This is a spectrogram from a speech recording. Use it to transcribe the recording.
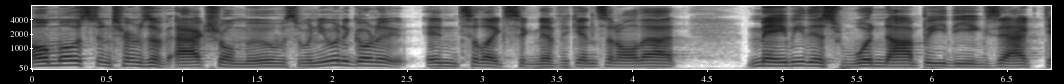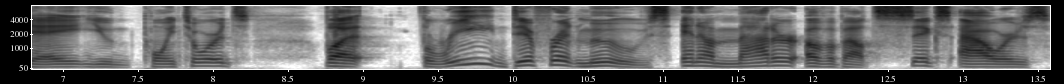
almost in terms of actual moves. When you want to go to, into like significance and all that, maybe this would not be the exact day you point towards, but three different moves in a matter of about six hours.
